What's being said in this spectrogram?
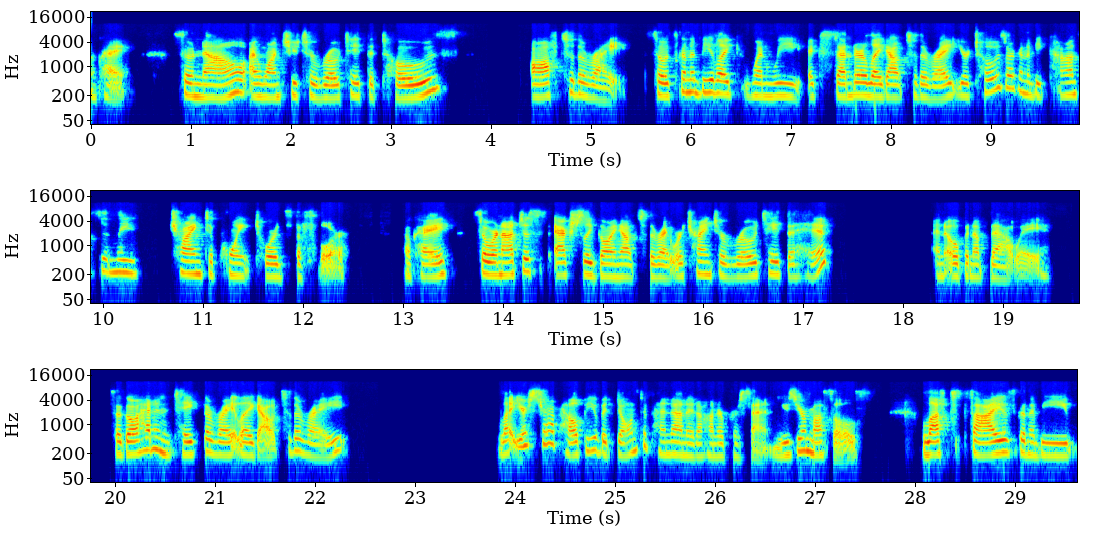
Okay, so now I want you to rotate the toes off to the right. So it's gonna be like when we extend our leg out to the right, your toes are gonna be constantly trying to point towards the floor, okay? So we're not just actually going out to the right, we're trying to rotate the hip and open up that way. So go ahead and take the right leg out to the right. Let your strap help you, but don't depend on it 100%. Use your muscles. Left thigh is gonna be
